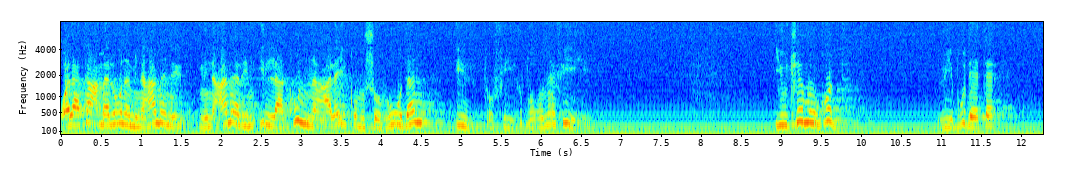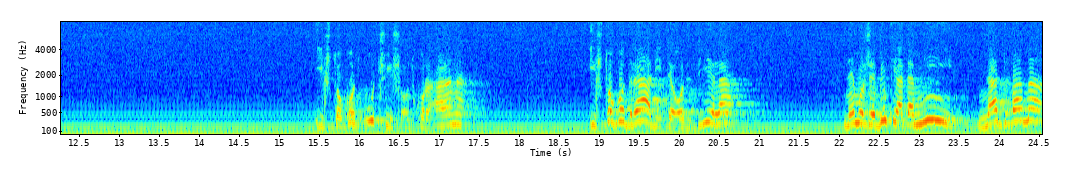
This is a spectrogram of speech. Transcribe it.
ولا تعملون من عمل من عمل إلا كنا عليكم شهودا إذ تفيضون فيه i u čemu god vi budete i što god učiš od Kur'ana i što god radite od dijela ne može biti a da mi nad vama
